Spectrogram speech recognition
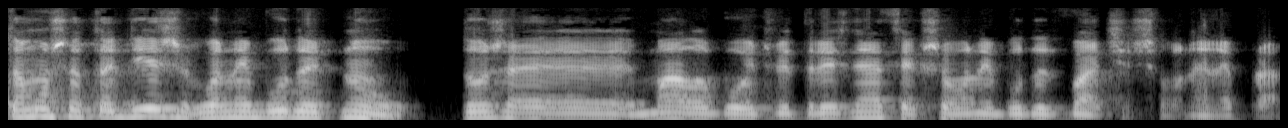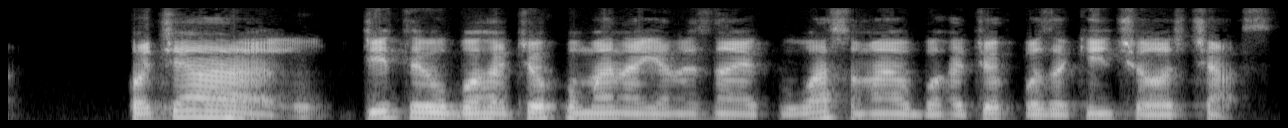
Тому що тоді ж вони будуть, ну, дуже мало будуть відрізнятися, якщо вони будуть бачити, що вони неправильні. Хоча діти у багатьох у мене, я не знаю, як у вас, у мене у багатьох позакінчилось час.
